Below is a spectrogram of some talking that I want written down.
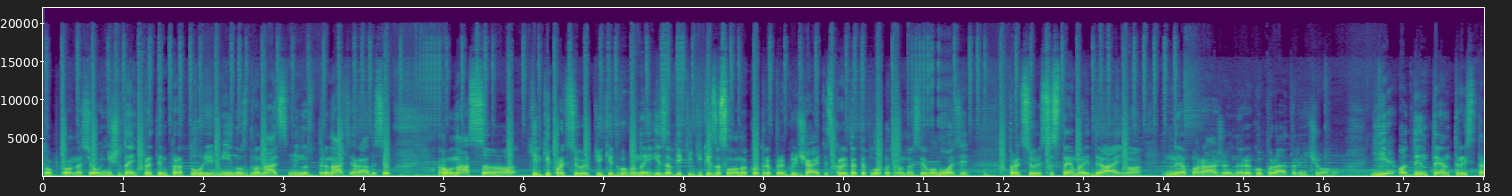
Тобто на сьогоднішній день при температурі мінус 12, мінус 13 градусів. У нас е, тільки працюють тільки двигуни, і завдяки тільки заслонок, котрий переключають і скрите тепло, котре у нас є в волозі, працює система ідеально, не обморажує, не рекуператор, нічого. Є один тен 300,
